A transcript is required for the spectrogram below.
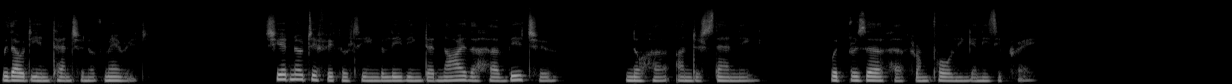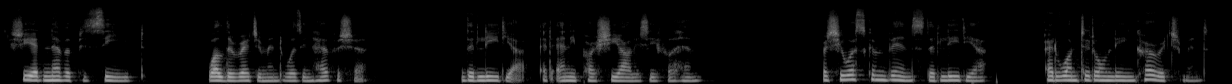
without the intention of marriage, she had no difficulty in believing that neither her virtue nor her understanding would preserve her from falling an easy prey. She had never perceived, while the regiment was in Hertfordshire, that Lydia had any partiality for him. But she was convinced that Lydia had wanted only encouragement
